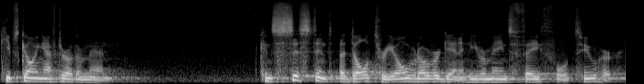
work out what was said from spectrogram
keeps going after other men consistent adultery over and over again, and he remains faithful to her.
